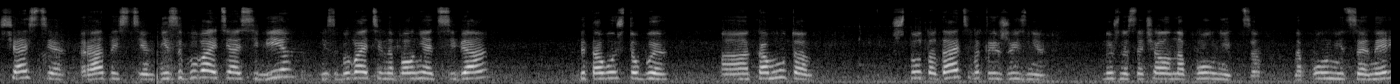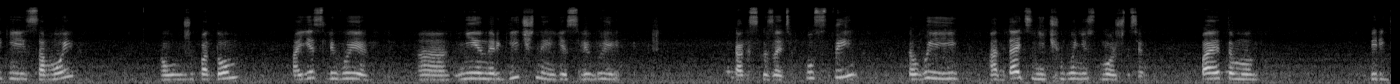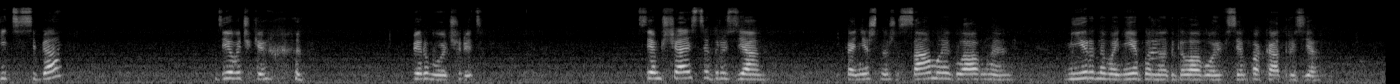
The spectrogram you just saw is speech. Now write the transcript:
счастья, радости. Не забывайте о себе, не забывайте наполнять себя для того, чтобы а, кому-то что-то дать в этой жизни, нужно сначала наполниться, наполниться энергией самой, а уже потом. А если вы а, не энергичны, если вы, как сказать, пусты, то вы и отдать ничего не сможете. Поэтому берегите себя, девочки, в первую очередь. Всем счастья, друзья! И, конечно же, самое главное – мирного неба над головой. Всем пока, друзья!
